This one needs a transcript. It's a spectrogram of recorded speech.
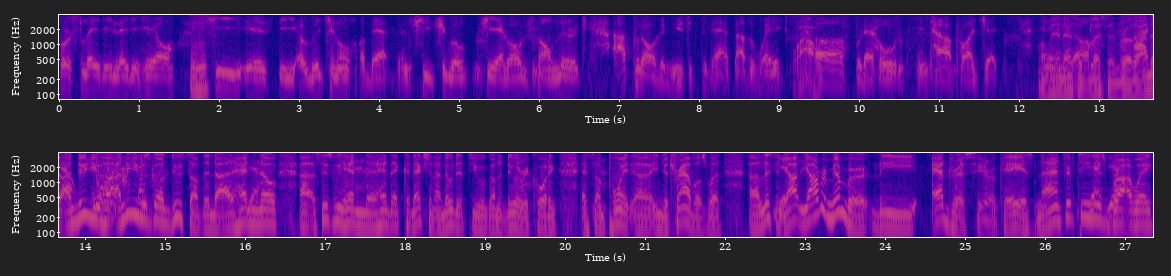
First Lady, Lady Hill, Mhm. she is the original of that, and she she wrote, she had all the song lyrics. I put all the music to that, by the way. Wow. Uh, for that whole entire project. Well, man, And, that's a blessing, brother. I, I kn- I knew you. I knew you was going to do something. I hadn't know uh, since we hadn't uh, had that connection. I knew that you were going to do a recording at some point uh, in your travels. But uh, listen, Yeah. y'all, y'all remember the address here? Okay, it's nine fifteen Yeah, East. Broadway,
